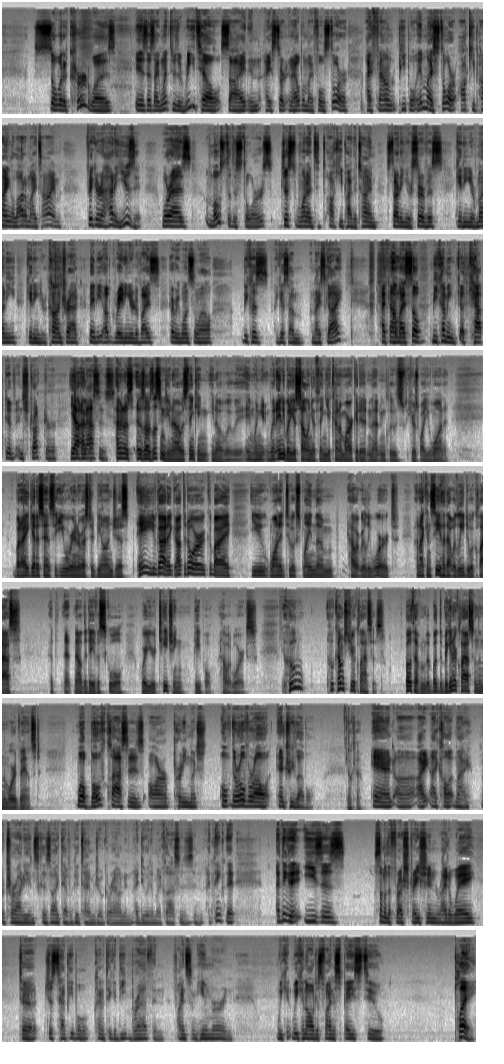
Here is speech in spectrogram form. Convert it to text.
So what occurred was, is as I went through the retail side and I started and I opened my full store, I found people in my store occupying a lot of my time figuring out how to use it. Whereas most of the stores just wanted to occupy the time starting your service getting your money, getting your contract, maybe upgrading your device every once in a while. Because I guess I'm a nice guy, I found oh. myself becoming a captive instructor yeah, to the I, masses. I mean, as, as, I was listening to you now, I was thinking, you know, when you, when anybody is selling a thing, you kind of market it, and that includes here's why you want it. But I get a sense that you were interested beyond just, hey, you've got it, out the door, goodbye. You wanted to explain them how it really worked. And I can see how that would lead to a class at, at now the Davis School where you're teaching people how it works. Who who comes to your classes? Both of them, the, the beginner class and then the more advanced. Well, both classes are pretty much they're overall entry level. Okay. And uh, I I call it my mature audience because I like to have a good time and joke around, and I do it in my classes. And I think that I think that it eases some of the frustration right away to just have people kind of take a deep breath and find some humor and we can we can all just find a space to play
